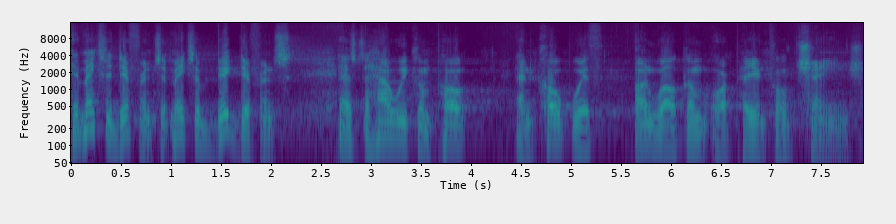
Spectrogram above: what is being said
It makes a difference. It makes a big difference as to how we compose and cope with unwelcome or painful change.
